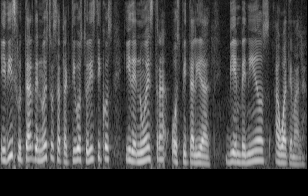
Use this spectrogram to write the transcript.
y disfrutar de nuestros atractivos turísticos y de nuestra hospitalidad. Bienvenidos a Guatemala.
